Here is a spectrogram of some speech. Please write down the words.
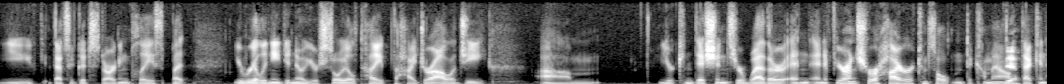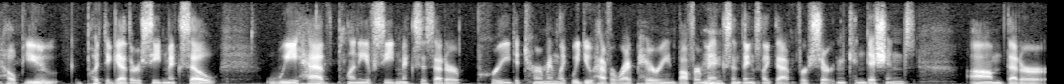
you that's a good starting place. But you really need to know your soil type, the hydrology. Um, your conditions, your weather, and, and if you're unsure, hire a consultant to come out Yeah. that can help you put together a seed mix. So we have plenty of seed mixes that are predetermined, like we do have a riparian buffer Mm-hmm. mix and things like that for certain conditions um, that are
